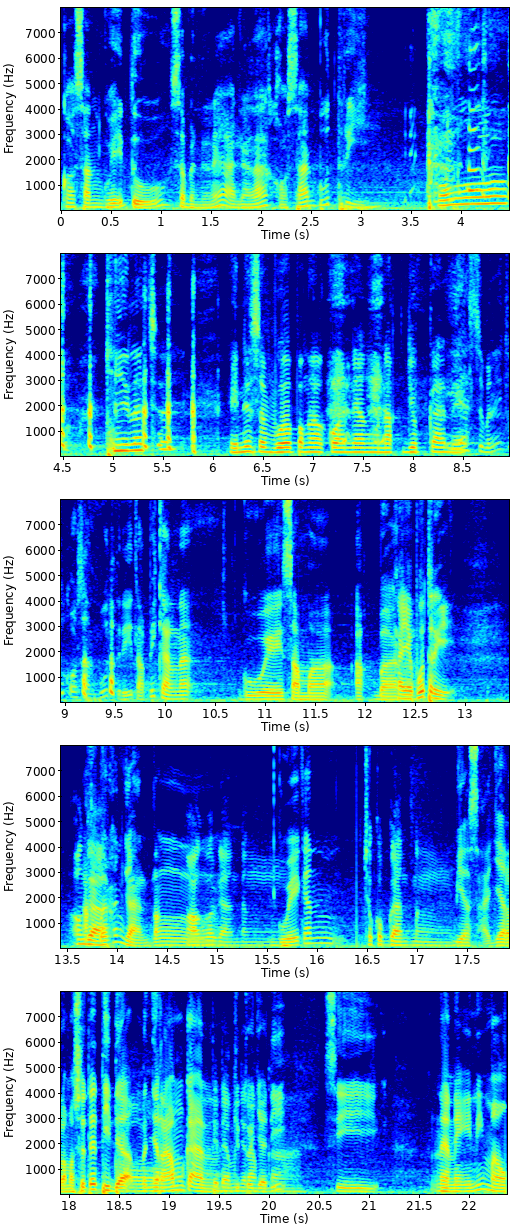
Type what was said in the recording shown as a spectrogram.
kosan gue itu sebenarnya adalah kosan putri Oh, gila cuy. Ini sebuah pengakuan yang menakjubkan iya ya. sebenarnya itu kosan putri tapi karena gue sama Akbar Kayak putri. Oh Akbar enggak. kan ganteng Oh, Akbar ganteng. gue kan cukup ganteng. biasa aja lah maksudnya tidak Oh, menyeramkan tidak gitu menyeramkan. jadi si nenek ini mau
